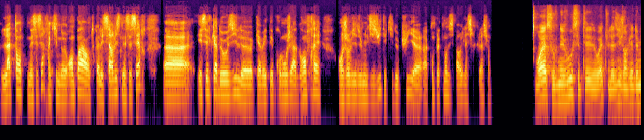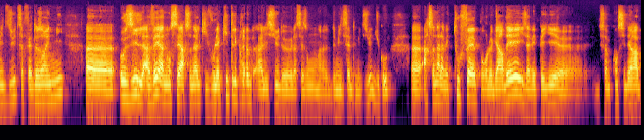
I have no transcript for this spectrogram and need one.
l'attente nécessaire, enfin qui ne rend pas en tout cas les services nécessaires. Euh, et c'est le cas de Ozil euh, qui avait été prolongé à grands frais en janvier 2018 et qui depuis euh, a complètement disparu de la circulation. Ouais, souvenez-vous, c'était, ouais, tu l'as dit, janvier 2018, ça fait deux ans et demi. Ozil avait annoncé à Arsenal qu'il voulait quitter le club à l'issue de la saison 2017-2018. Du coup, Arsenal avait tout fait pour le garder. Ils avaient payé une somme considérable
